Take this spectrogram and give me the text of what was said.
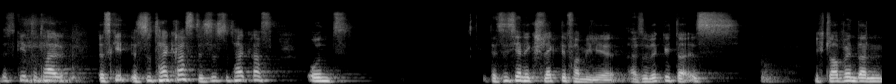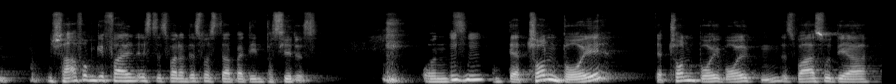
Das geht total, das geht, das ist total krass, das ist total krass. Und das ist ja eine geschleckte Familie. Also wirklich, da ist, ich glaube, wenn dann ein Schaf umgefallen ist, das war dann das, was da bei denen passiert ist. Und mhm. der John Boy, der John Boy Walton, das war so der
